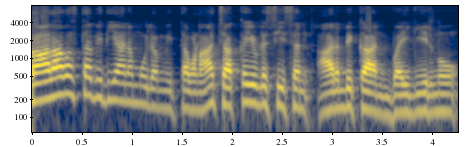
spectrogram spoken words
കാലാവസ്ഥാ വ്യതിയാനം മൂലം ഇത്തവണ ചക്കയുടെ സീസൺ ആരംഭിക്കാൻ വൈകിയിരുന്നു.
